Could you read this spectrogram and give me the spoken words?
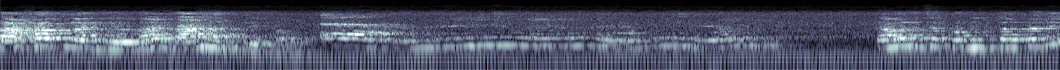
বা হাত লাগিও না ডান হাত দিয়ে খাও। কেমন হচ্ছে পনির তরকারি?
